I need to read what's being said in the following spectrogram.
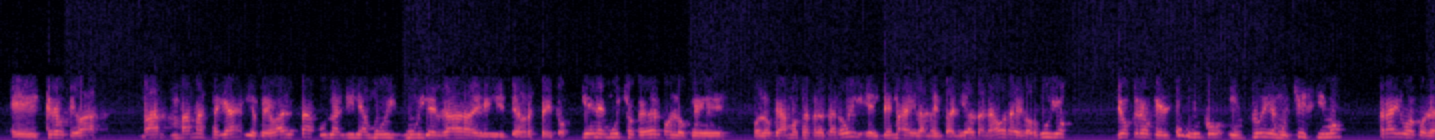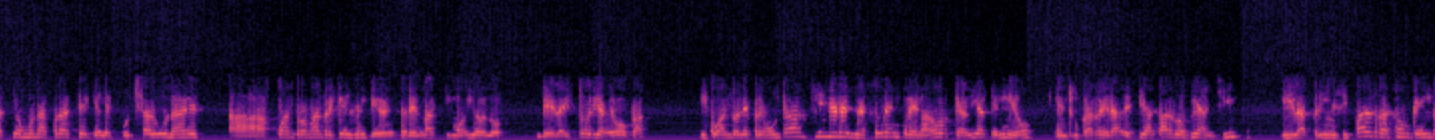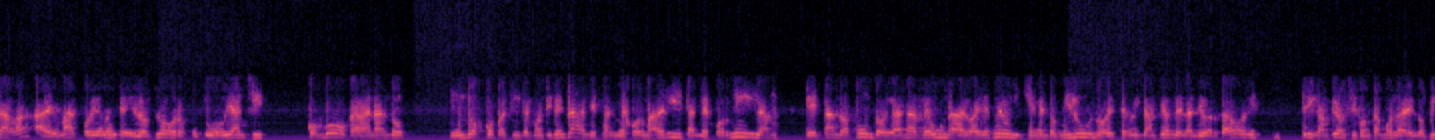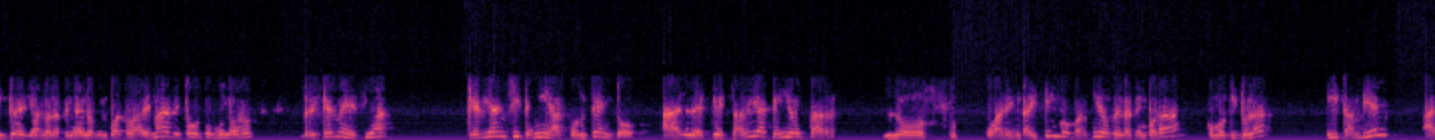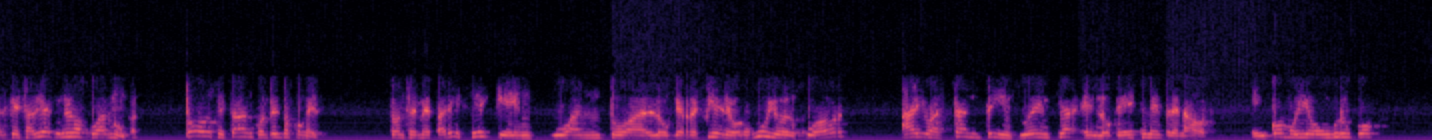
eh, creo que va va, va más allá y rebalsa una línea muy muy delgada de, respeto. Tiene mucho que ver con lo que con lo que vamos a tratar hoy, el tema de la mentalidad ganadora, el orgullo. Yo creo que el técnico influye muchísimo. Traigo a colación una frase que le escuché alguna vez a Juan Román Riquelme, que debe ser el máximo ídolo de la historia de Boca, y cuando le preguntaban quién era el mejor entrenador que había tenido en su carrera, decía Carlos Bianchi, y la principal razón que él daba, además obviamente de los logros que tuvo Bianchi con Boca, ganando en dos copas intercontinentales, al mejor Madrid, al mejor Milan, estando a punto de ganarle una al Bayern Múnich en el 2001, de ser bicampeón de la Libertadores, tricampeón si contamos la del 2003, llegando a la final del 2004, además de todos sus logros, Riquelme decía que Bianchi tenía contento al que sabía que iba a estar los 45 partidos de la temporada como titular y también al que sabía que no iba a jugar nunca. Todos estaban contentos con él. Entonces me parece que en cuanto a lo que refiere orgullo del jugador, hay bastante influencia en lo que es el entrenador, en cómo lleva un grupo,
